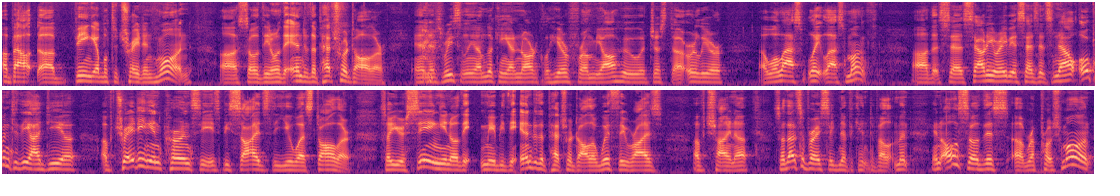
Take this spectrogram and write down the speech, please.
about uh, being able to trade in yuan. Uh, so the, you know the end of the petrodollar. And as recently, I'm looking at an article here from Yahoo just uh, earlier, uh, well, last late last month, uh, that says Saudi Arabia says it's now open to the idea of trading in currencies besides the U.S. dollar. So you're seeing, you know, the, maybe the end of the petrodollar with the rise of China. So that's a very significant development. And also this uh, rapprochement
